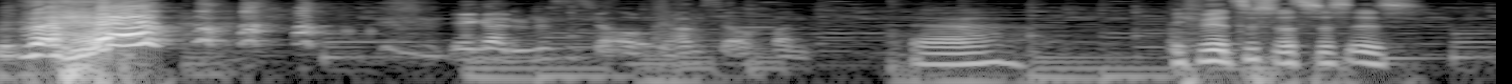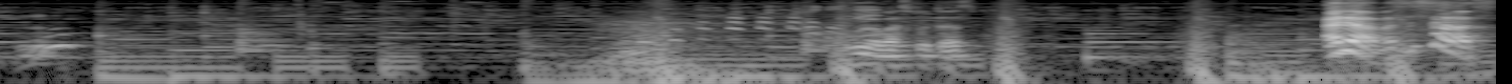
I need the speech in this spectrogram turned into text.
Hä? Egal, du nimmst es ja auf. Wir haben es ja auf Band. Ja. Ich will jetzt wissen, was das ist. Bruder, was wird das? Alter, was ist das?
